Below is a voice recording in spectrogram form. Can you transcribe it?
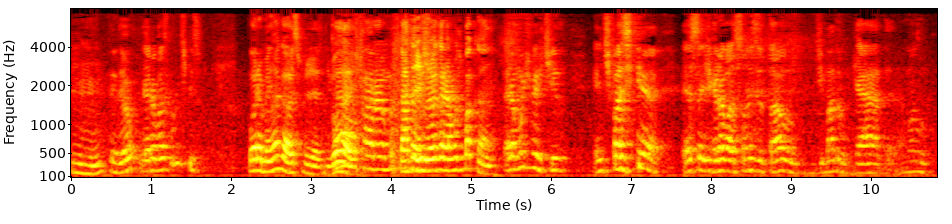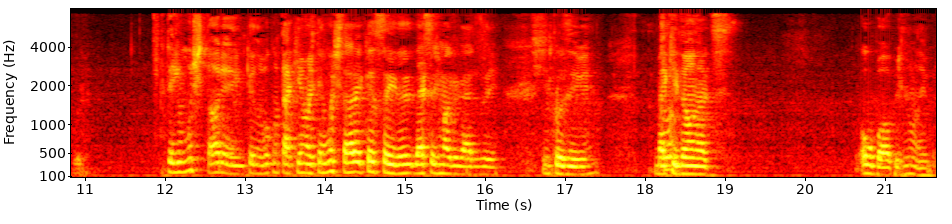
Uhum. Entendeu? E era basicamente isso. Pô, era bem legal esse projeto, de verdade. Pô, cara, era muito Cartas divertido. Brancas era muito bacana. Era muito divertido. A gente fazia essas gravações e tal de madrugada, era uma loucura. Tem uma história aí, que eu não vou contar aqui, mas tem uma história que eu sei de- dessas madrugadas aí. Inclusive. McDonald's. Ou Bob's, não lembro.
